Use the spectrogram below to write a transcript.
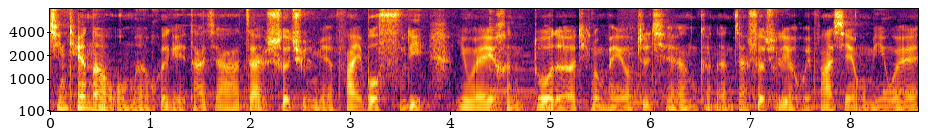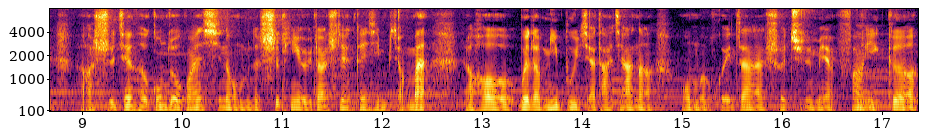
今天呢，我们会给大家在社区里面发一波福利，因为很多的听众朋友之前可能在社区里会发现，我们因为啊时间和工作关系呢，我们的视频有一段时间更新比较慢，然后为了弥补一下大家呢，我们会在社区里面放一个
